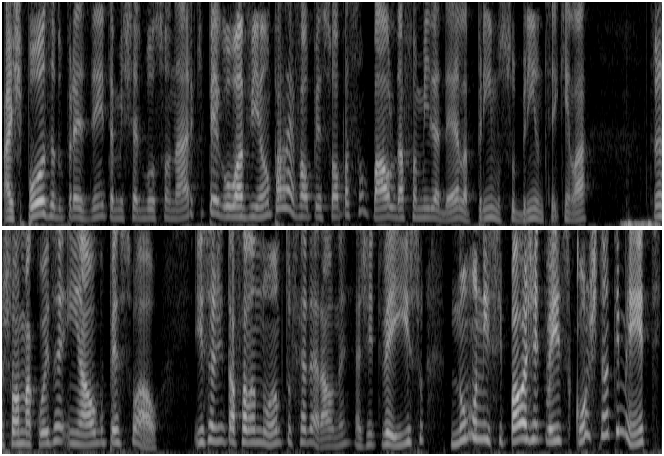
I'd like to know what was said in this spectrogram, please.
a esposa do presidente, a Michelle Bolsonaro, que pegou o avião para levar o pessoal para São Paulo, da família dela, primo, sobrinho, não sei quem lá transforma a coisa em algo pessoal. Isso a gente está falando no âmbito federal, né? A gente vê isso. No municipal, a gente vê isso constantemente.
